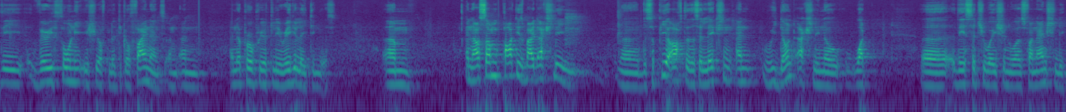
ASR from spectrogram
the very thorny issue of political finance and, and, and appropriately regulating this. Um, and now some parties might actually uh, disappear after this election, and we don't actually know what uh, their situation was financially.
